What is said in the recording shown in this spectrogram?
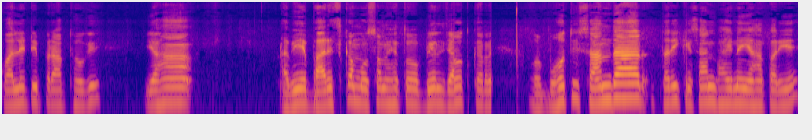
क्वालिटी प्राप्त होगी। यहाँ अभी ये बारिश का मौसम है तो बेल ज़रूरत कर रहे और बहुत ही शानदार तरी किसान भाई ने यहाँ पर ये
